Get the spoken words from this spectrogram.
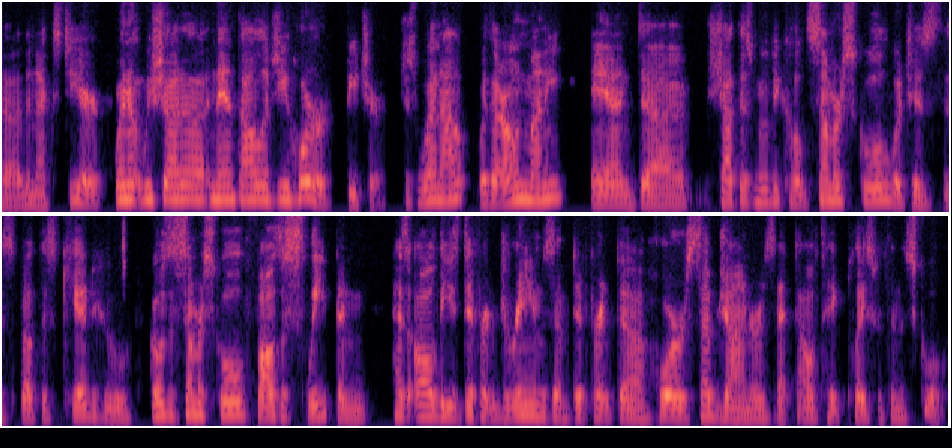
uh, the next year, went out, we shot a, an anthology horror feature. Just went out with our own money and uh, shot this movie called Summer School, which is this about this kid who goes to summer school, falls asleep, and has all these different dreams of different uh, horror subgenres that all take place within the school.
